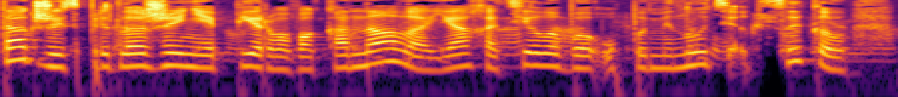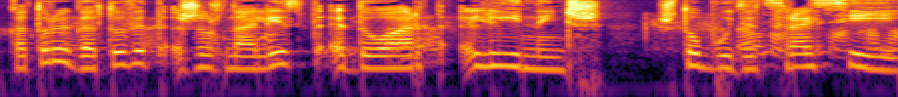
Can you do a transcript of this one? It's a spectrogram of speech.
Также из предложения Первого канала я хотела бы упомянуть цикл, который готовит журналист Эдуард Лининш – что будет с Россией?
